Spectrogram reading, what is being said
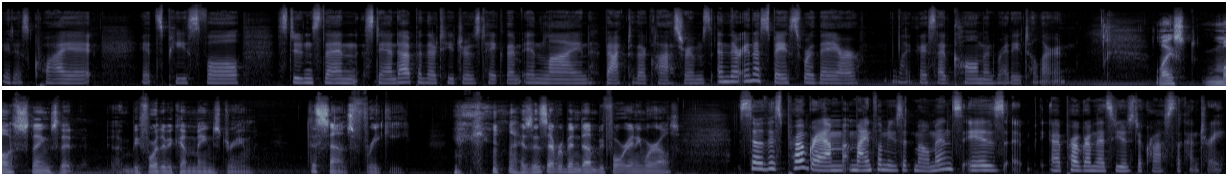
it is quiet it's peaceful. Students then stand up and their teachers take them in line back to their classrooms and they're in a space where they are like I said, calm and ready to learn. Like most things that before they become mainstream, this sounds freaky. Has this ever been done before anywhere else? So, this program, Mindful Music Moments, is a program that's used across the country.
